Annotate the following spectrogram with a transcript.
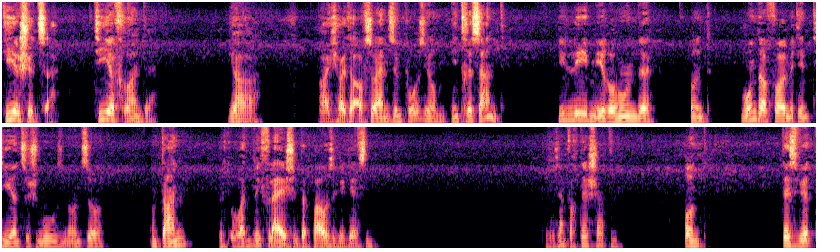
Tierschützer, Tierfreunde. Ja, war ich heute auf so einem Symposium. Interessant. Die lieben ihre Hunde und wundervoll mit den Tieren zu schmusen und so. Und dann wird ordentlich Fleisch in der Pause gegessen. Das ist einfach der Schatten. Und das wird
